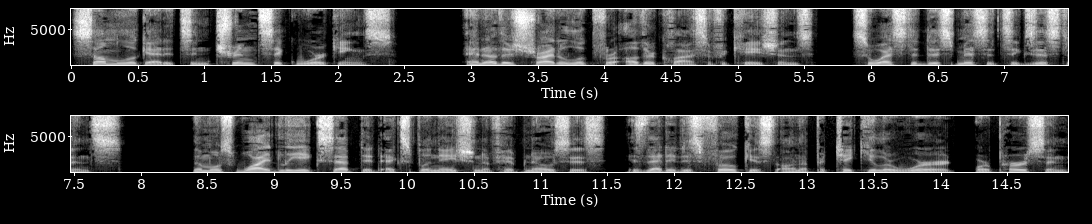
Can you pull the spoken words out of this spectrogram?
Some look at its intrinsic workings, and others try to look for other classifications so as to dismiss its existence. The most widely accepted explanation of hypnosis is that it is focused on a particular word or person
